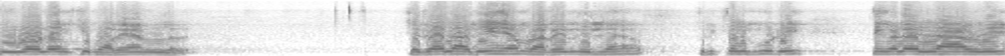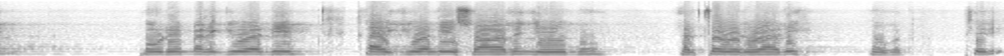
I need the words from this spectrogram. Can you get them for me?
നിങ്ങളോട് എനിക്ക് പറയാനുള്ളത്. ഏതായാലും അധികം ഞാൻ പറയുന്നില്ല. ഒരിക്കൽ കൂടി നിങ്ങളെല്ലാവരെയും കൂടി മലയ്ക്ക് വേണ്ടിയും കായ്ക്ക് വേണ്ടിയും സ്വാഗതം ചെയ്യുന്നു. അടുത്ത പരിപാടി നോക്കട്ടെ. ശരി.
